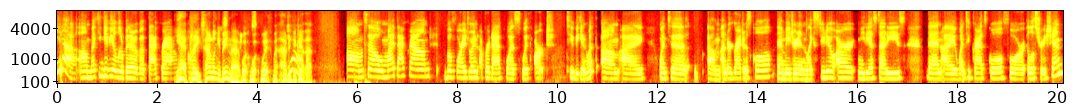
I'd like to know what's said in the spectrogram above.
yeah, um, I can give you a little bit of a background. yeah please how long you been there what, what, wait, how did you get that Um, so my background before I joined Upper Deck was with art to begin with. Um, I went to um, undergraduate school and majored in like studio art, media studies. Then I went to grad school for illustration.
